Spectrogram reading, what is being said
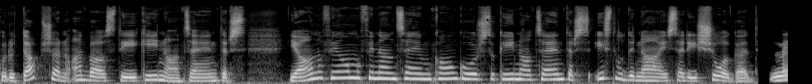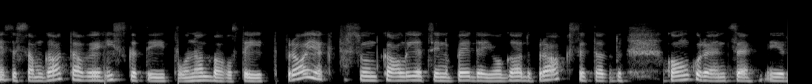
kuru tapšanu atbalstīja kino centrs. Jaunu filmu finansējumu konkursu kinocentrs izsludinājis arī šogad. Mēs esam gatavi izskatīt un atbalstīt projektus, un kā liecina pēdējo gadu prakse, tad konkurence ir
